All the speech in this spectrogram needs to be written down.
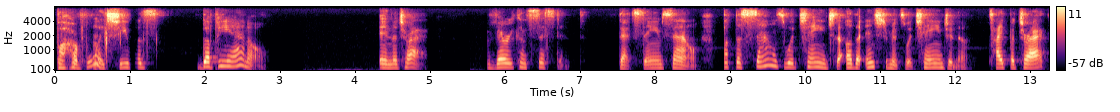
but her voice, she was the piano in the track. Very consistent, that same sound. But the sounds would change, the other instruments would change in the type of track,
